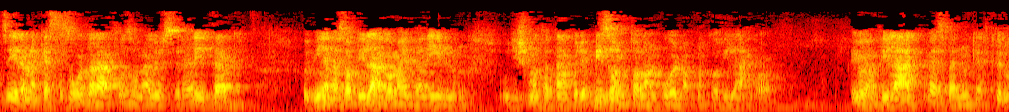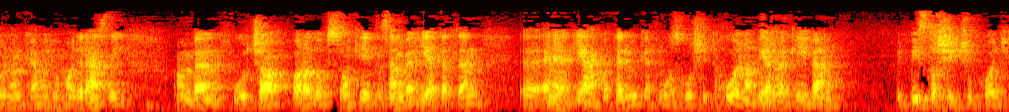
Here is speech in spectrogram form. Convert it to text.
az éremnek ezt az oldalát hozom először elétek, hogy milyen ez a világ, amelyben élünk. Úgy is mondhatnánk, hogy a bizonytalan holnapnak a világa. Egy olyan világ vesz bennünket körül, nem kell nagyon magyarázni, amiben furcsa paradoxonként az ember hihetetlen energiákat, erőket mozgósít a holnap érdekében, hogy biztosítsuk, hogy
